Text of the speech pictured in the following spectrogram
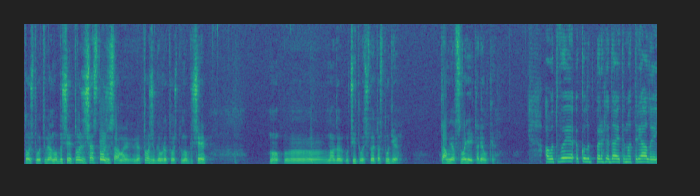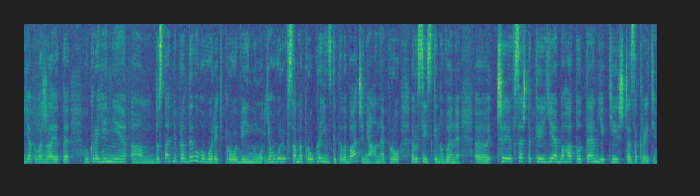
То, что у тебя на душе, тоже, сейчас то же самое, я тоже говорю то, что на душе. Ну, э, надо учитывать, что это студия. Там я в своей тарелке. А от ви, коли переглядаєте матеріали, як вважаєте, в Україні ем, достатньо правдиво говорять про війну? Я говорю саме про українське телебачення, а не про російські новини. Е, чи все ж таки є багато тем, які ще закриті?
